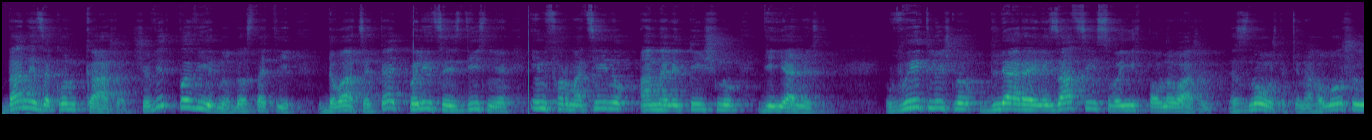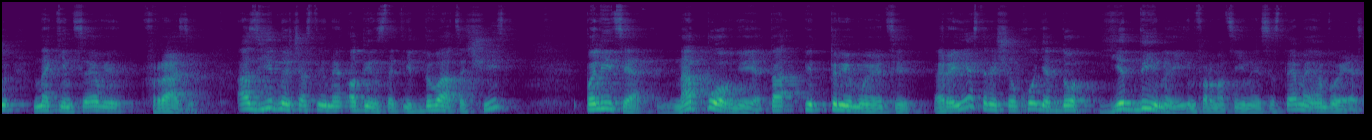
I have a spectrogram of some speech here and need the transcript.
Даний закон каже, що відповідно до статті 25 поліція здійснює інформаційну аналітичну діяльність виключно для реалізації своїх повноважень. Знову ж таки наголошую на кінцевій фразі. А згідно з частини 1 статті 26, поліція наповнює та підтримує ці реєстри, що входять до єдиної інформаційної системи МВС,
